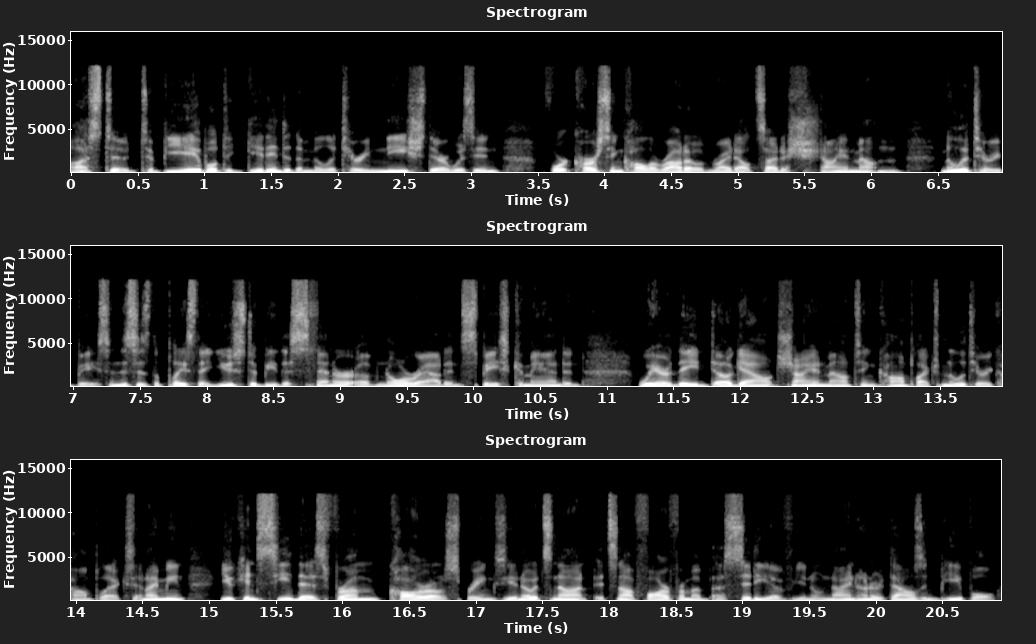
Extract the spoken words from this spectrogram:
us to to be able to get into the military niche there was in Fort Carson, Colorado, right outside of Cheyenne Mountain Military Base. And this is the place that used to be the center of NORAD and Space Command and where they dug out Cheyenne Mountain Complex, military complex. And I mean, you can see this from Colorado Springs. You know, it's not it's not far from a, a city of, you know, 900,000 people.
